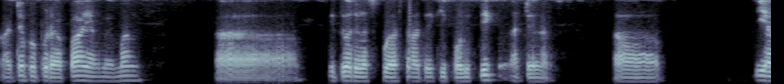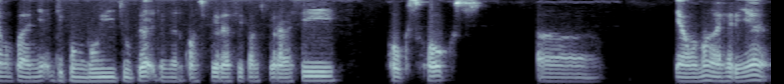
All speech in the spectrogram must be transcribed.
Ada beberapa yang memang uh, itu adalah sebuah strategi politik, ada uh, yang banyak dibumbui juga dengan konspirasi-konspirasi, hoax-hoax uh, yang memang akhirnya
